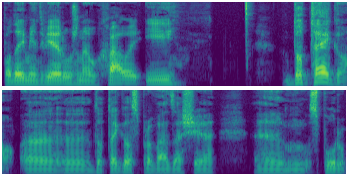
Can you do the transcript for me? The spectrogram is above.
podejmie dwie różne uchwały i do tego, e, do tego sprowadza się spór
